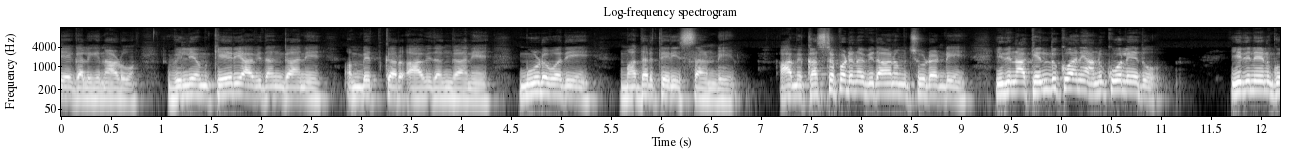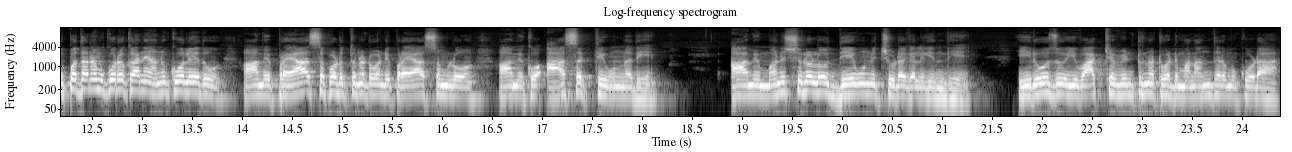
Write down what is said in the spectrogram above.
చేయగలిగినాడు. విలియం కేరీ ఆ విధంగానే అంబేద్కర్ ఆ విధంగానే. మూడవది మదర్ తెరీసా అండి. ఆమె కష్టపడిన విధానం చూడండి. ఇది నాకెందుకు అని అనుకోలేదు. ఇది నేను గొప్పతనం కొరకు అని అనుకోలేదు. ఆమె ప్రయాసపడుతున్నటువంటి ప్రయాసంలో ఆమెకు ఆసక్తి ఉన్నది. ఆమె మనుషులలో దేవుణ్ణి చూడగలిగింది. ఈరోజు ఈ వాక్యం వింటున్నటువంటి మనందరము కూడా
